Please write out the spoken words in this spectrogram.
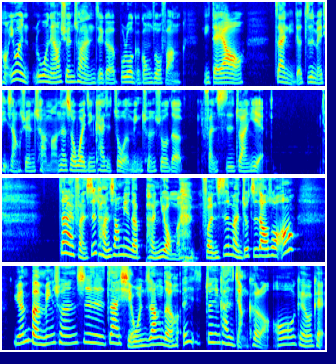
哈，因为如果你要宣传这个部落格工作坊。你得要在你的自媒体上宣传嘛？那时候我已经开始做了明春说的粉丝专业，在粉丝团上面的朋友们、粉丝们就知道说，哦，原本明春是在写文章的，诶，最近开始讲课了。OK OK，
